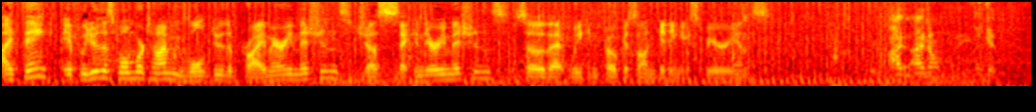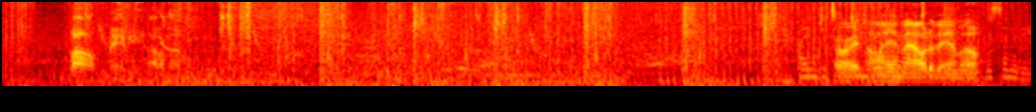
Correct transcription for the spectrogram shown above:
I think if we do this one more time, we won't do the primary missions, just secondary missions, so that we can focus on getting experience. I, I don't think it. Well, maybe. I don't know. I am detecting Alright, I am out of radioactivity in the ammo. Vicinity.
